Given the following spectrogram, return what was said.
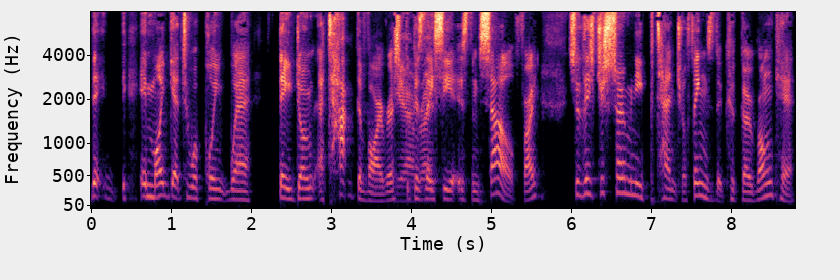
it might get to a point where they don't attack the virus yeah, because right. they see it as themselves, right? So there's just so many potential things that could go wrong here.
